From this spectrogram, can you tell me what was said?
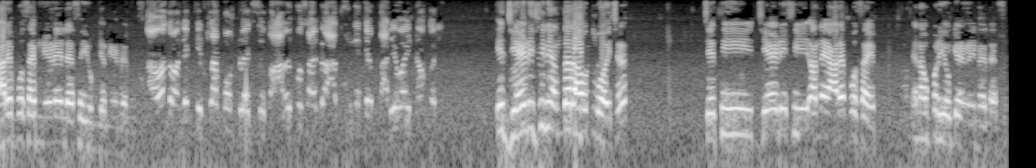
આરએફઓ સાહેબ નિર્ણય લેશે યોગ્ય નિર્ણય આવા તો અનેક કેટલા કોમ્પ્લેક્સ છે? તો આરએફઓ સાહેબે આજ સુધી કેમ કાર્યવાહી ન કરી? એ જીઆઈડીસી ની અંદર આવતું હોય છે. જેથી જીઆઈડીસી અને આરએફઓ સાહેબ એના ઉપર યોગ્ય નિર્ણય લેશે.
